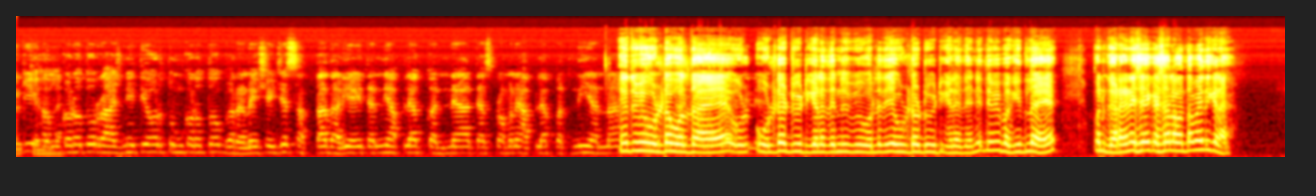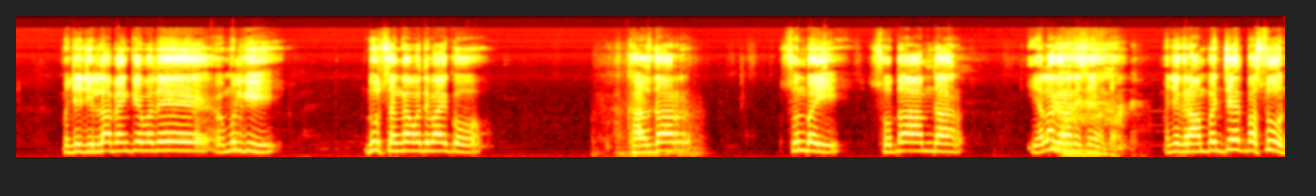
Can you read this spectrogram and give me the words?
की. हम करो तो राजनीती और तुम करो तो घराणेशाही जे सत्ताधारी आहे त्यांनी आपल्या कन्या त्याचप्रमाणे आपल्या पत्नी यांना ते तुम्ही उलटं बोलताय. उल उलटं ट्विट केलं त्यांनी तुम्ही बोलले ते उलटं ट्विट केलं त्यांनी. ते मी बघितलं आहे. पण घराणेशाही कशाला म्हणता माहिती का म्हणजे जिल्हा बँकेमध्ये मुलगी दूध संघामध्ये बायको खासदार सुनबाई स्वतः आमदार याला घराणेशाही म्हणतात. म्हणजे ग्रामपंचायतपासून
